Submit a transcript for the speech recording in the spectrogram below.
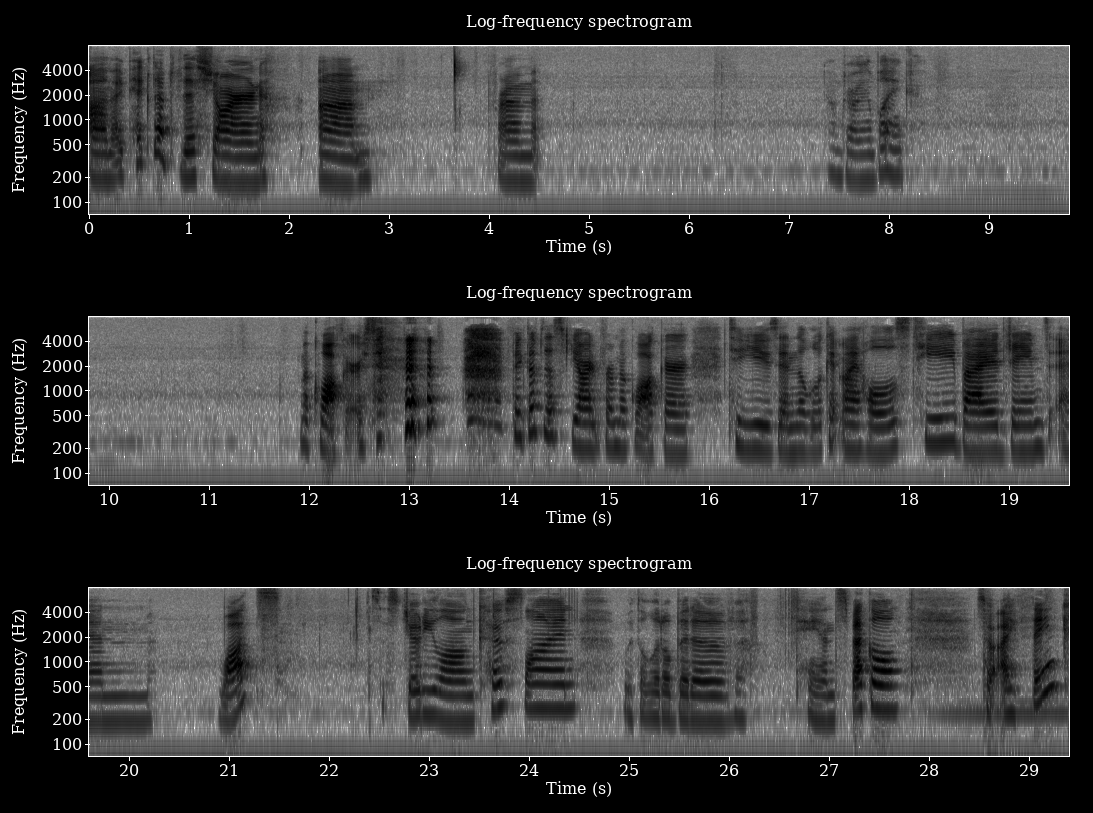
um, I picked up this yarn um, from, I'm drawing a blank. McWalkers. Picked up this yarn from McWalker to use in the Look at My Holes tee by James M. Watts. This is Jodi Long coastline with a little bit of tan speckle. So I think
